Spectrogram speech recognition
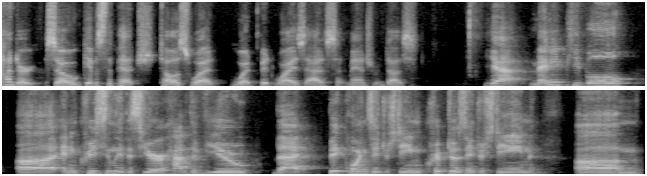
Hunter, so give us the pitch. Tell us what what Bitwise Asset Management does. Yeah, many people, uh, and increasingly this year, have the view that Bitcoin's interesting, crypto's interesting, um,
